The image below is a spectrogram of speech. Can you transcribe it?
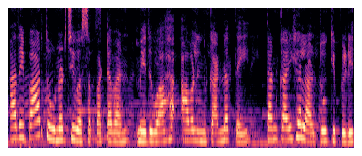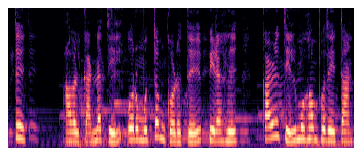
அதை பார்த்து உணர்ச்சி வசப்பட்டவன் மெதுவாக அவளின் கன்னத்தை தன் கைகளால் தூக்கி பிடித்து அவள் கன்னத்தில் ஒரு முத்தம் கொடுத்து பிறகு கழுத்தில் முகம் புதைத்தான்.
